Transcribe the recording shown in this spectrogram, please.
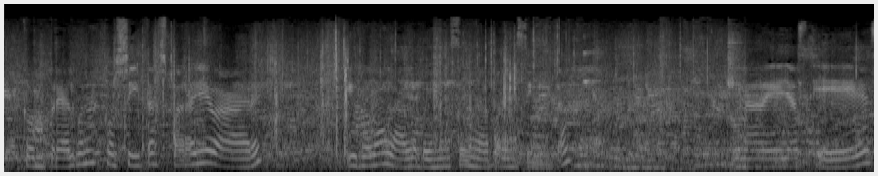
a Compré algunas cositas para llevar y regalar. Les voy a enseñar por encimita. Una de ellas es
